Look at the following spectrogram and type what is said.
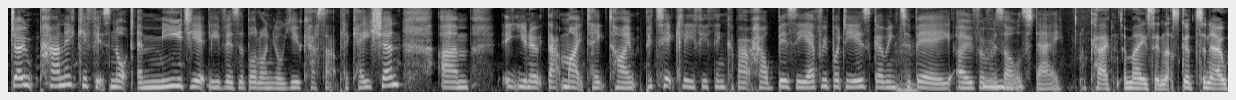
don't panic if it's not immediately visible on your UCAS application. Um, you know that might take time, particularly if you think about how busy everybody is going to be over results day. Okay, amazing. That's good to know.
